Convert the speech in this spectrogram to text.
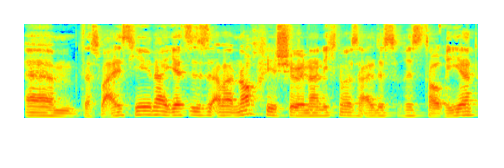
Ähm, das weiß jeder. Jetzt ist es aber noch viel schöner. Nicht nur ist alles restauriert.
